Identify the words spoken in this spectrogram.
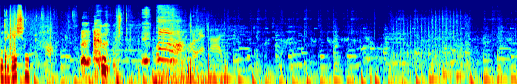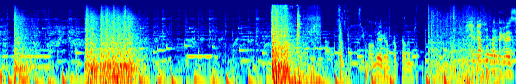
Interrogation. Czemu ja gram kapkanem? Ja kurwa ta gra jest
